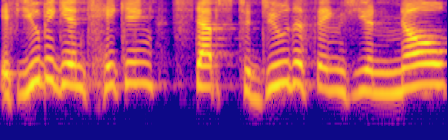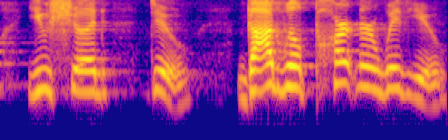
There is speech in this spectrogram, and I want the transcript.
if you begin taking steps to do the things you know you should do, God will partner with you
